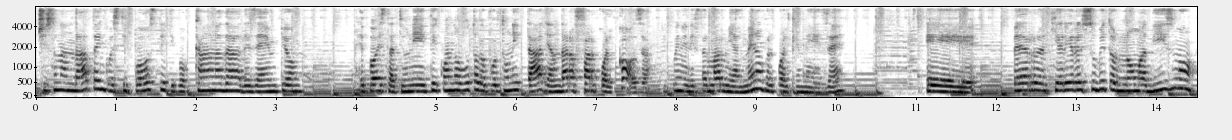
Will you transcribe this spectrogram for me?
Ci sono andata in questi posti tipo Canada ad esempio e poi Stati Uniti quando ho avuto l'opportunità di andare a fare qualcosa e quindi di fermarmi almeno per qualche mese e per chiarire subito il nomadismo,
